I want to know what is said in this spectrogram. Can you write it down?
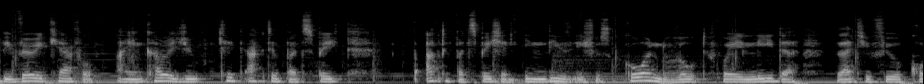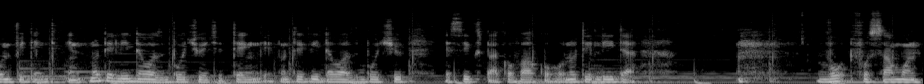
be very careful. I encourage you take active active participation in these issues. Go and vote for a leader that you feel confident in. Not a leader who has bought you a chitenge, not a leader who has bought you a six pack of alcohol, not a leader. vote for someone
